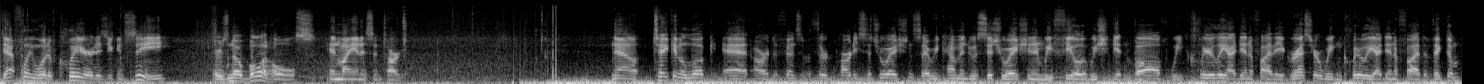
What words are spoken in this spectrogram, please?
definitely would have cleared. As you can see, there's no bullet holes in my innocent target. Now, taking a look at our defense of a third party situation, say we come into a situation and we feel that we should get involved, we clearly identify the aggressor, we can clearly identify the victim,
